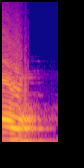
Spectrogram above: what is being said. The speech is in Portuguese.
Tchau.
